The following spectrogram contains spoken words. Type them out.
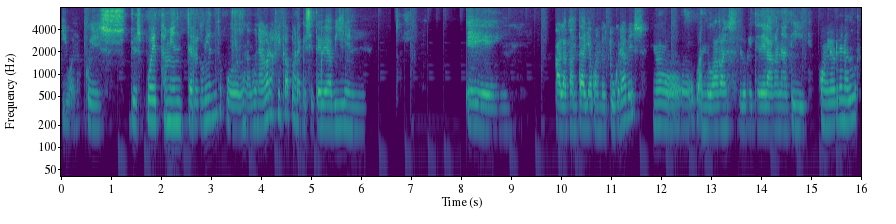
Y bueno, pues después también te recomiendo pues, una buena gráfica para que se te vea bien eh, a la pantalla cuando tú grabes, no cuando hagas lo que te dé la gana a ti con el ordenador.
